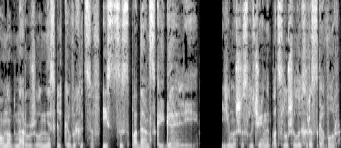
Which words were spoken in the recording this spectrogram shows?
он обнаружил несколько выходцев из Циспаданской Галлии. Юноша случайно подслушал их разговор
